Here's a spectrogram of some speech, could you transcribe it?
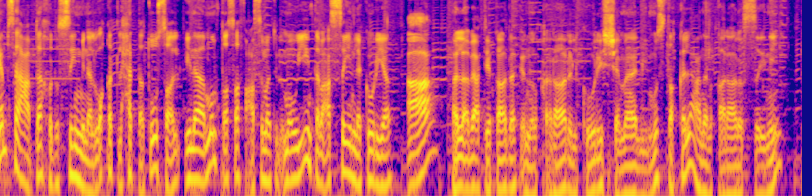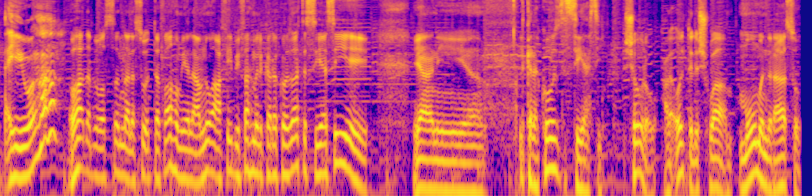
كم ساعة بتاخذ الصين من الوقت لحتى توصل إلى منتصف عاصمة الأمويين تبع الصين لكوريا؟ آه. هلا باعتقادك أنه القرار الكوري الشمالي مستقل عن القرار الصيني؟ أيوه. وهذا بيوصلنا لسوء التفاهم يلي عم نوقع فيه بفهم الكراكوزات السياسية. يعني آه، الكراكوز السياسي. شورو على قولة الشوام مو من راسه.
